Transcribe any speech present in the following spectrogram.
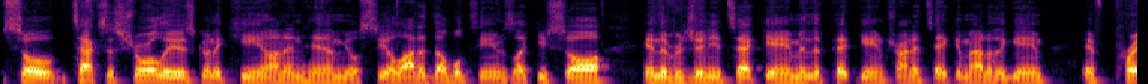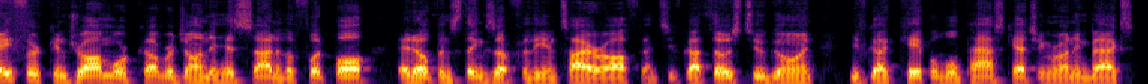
so Texas surely is going to key on in him. You'll see a lot of double teams like you saw in the Virginia Tech game, in the Pitt game, trying to take him out of the game. If Prather can draw more coverage onto his side of the football, it opens things up for the entire offense. You've got those two going. You've got capable pass catching running backs.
